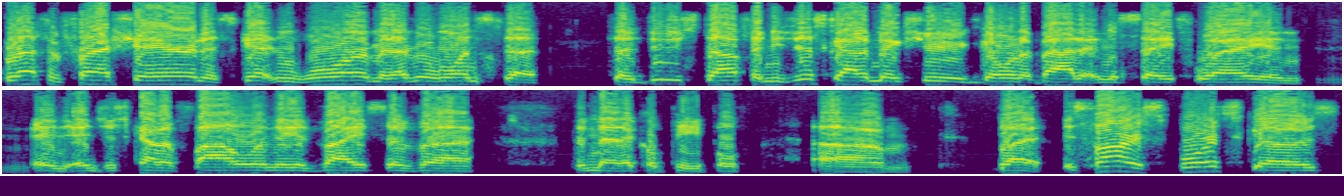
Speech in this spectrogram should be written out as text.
breath of fresh air, and it's getting warm, and everyone wants to to do stuff, and you just got to make sure you're going about it in a safe way, and and, and just kind of following the advice of uh, the medical people. Um, but as far as sports goes,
